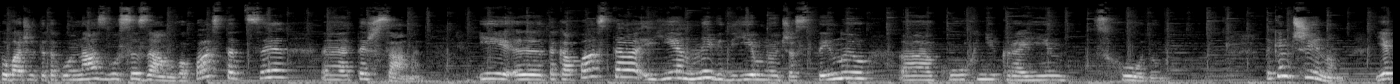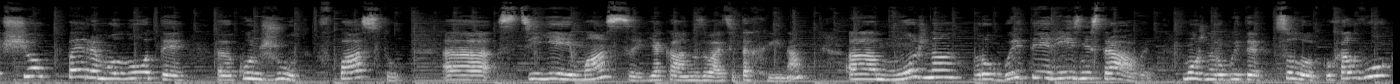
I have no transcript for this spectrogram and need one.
побачити таку назву сезамова паста це е, те ж саме. І така паста є невід'ємною частиною кухні країн Сходу. Таким чином, якщо перемолоти е, кунжут в пасту е, з цієї маси, яка називається тахина, е, можна робити різні страви. Можна робити солодку халву,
